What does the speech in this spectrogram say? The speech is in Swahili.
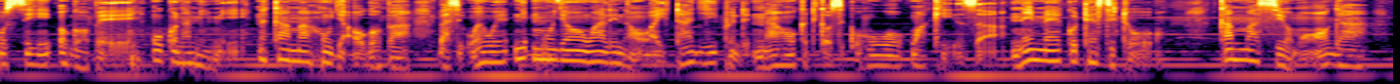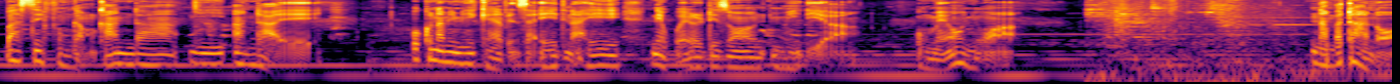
Usiogope, uko na mimi, na kama hujaogopa, basi wewe ni mmoja wa wale naowahitaji twende nao katika usiku huo wa kiza. Nimekutesti tu, kama sio mwoga, basi funga mkanda, jiandae. Uko na mimi Kelvin Said, na hii ni World Zone Media. Umeonywa. Namba tano.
